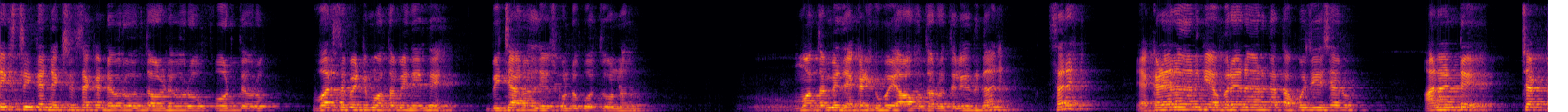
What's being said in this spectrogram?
నెక్స్ట్ ఇంకా నెక్స్ట్ సెకండ్ ఎవరు థర్డ్ ఎవరు ఫోర్త్ ఎవరు వరుస పెట్టి మొత్తం మీద అయితే విచారణలు చేసుకుంటూ పోతూ ఉన్నారు. మొత్తం మీద ఎక్కడికి పోయి ఆగుతారో తెలియదు కానీ సరే ఎక్కడైనా కనుక ఎవరైనా కనుక తప్పు చేశారు అని అంటే చట్ట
